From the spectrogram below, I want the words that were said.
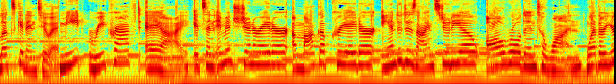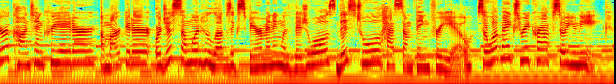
Let's get into it. Meet Recraft AI. It's an image generator, a mockup creator, and a design studio all rolled into one. Whether you're a content creator, a marketer, or just someone who loves experimenting with visuals, this tool has something for you. So, what makes Recraft so unique?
